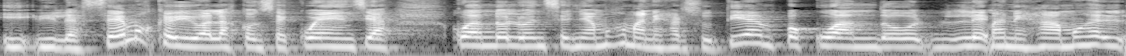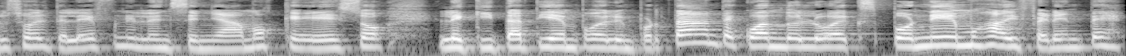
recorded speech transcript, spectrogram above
y, le hacemos que viva las consecuencias, cuando lo enseñamos a manejar su tiempo, cuando le manejamos el uso del teléfono y le enseñamos que eso le quita tiempo de lo importante, cuando lo exponemos a diferentes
